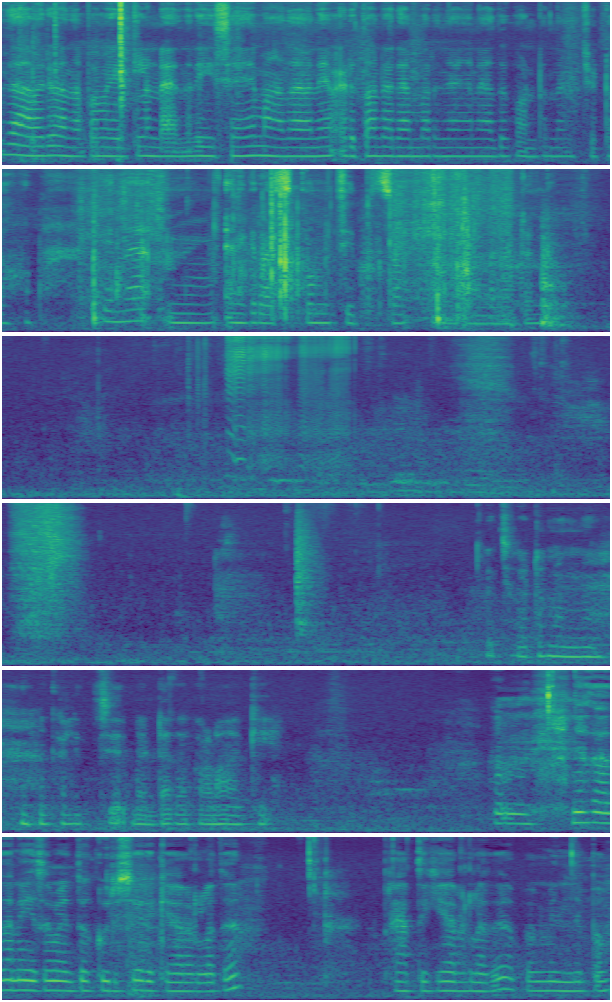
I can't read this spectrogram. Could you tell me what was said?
ഇത് അവർ വന്നപ്പോൾ വീട്ടിലുണ്ടായിരുന്ന ഈശോയും മാതാവിനെയും എടുത്തോണ്ട് വരാൻ പറഞ്ഞ് അങ്ങനെ അത് കൊണ്ടുവന്ന് വെച്ചിട്ടോ. പിന്നെ എനിക്ക് റസ്ക്കും ചിപ്സും കൊണ്ടുവന്നിട്ടുണ്ട്. കൊച്ചുകട്ടം വന്ന് കളിച്ച് ബെഡൊക്കെ കളമാക്കി. ഞാൻ സാധാരണ ഈ സമയത്ത് കുരിശ് വരയ്ക്കാറുള്ളത് പ്രാർത്ഥിക്കാറുള്ളത്. അപ്പം ഇന്നിപ്പം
